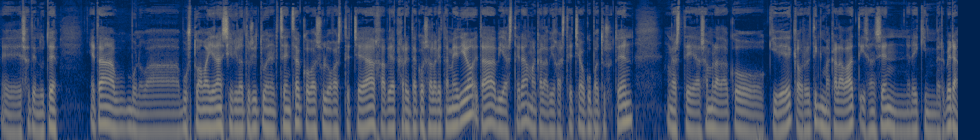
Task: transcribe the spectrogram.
e, esaten dute. Eta, bueno, ba, bustu amaieran sigilatu zituen ertzaintzak kobasulo gaztetxea jabeak jarritako salaketa medio eta bi astera makala bi gaztetxea okupatu zuten gazte asambladako kideek aurretik makala bat izan zen eraikin berbera.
